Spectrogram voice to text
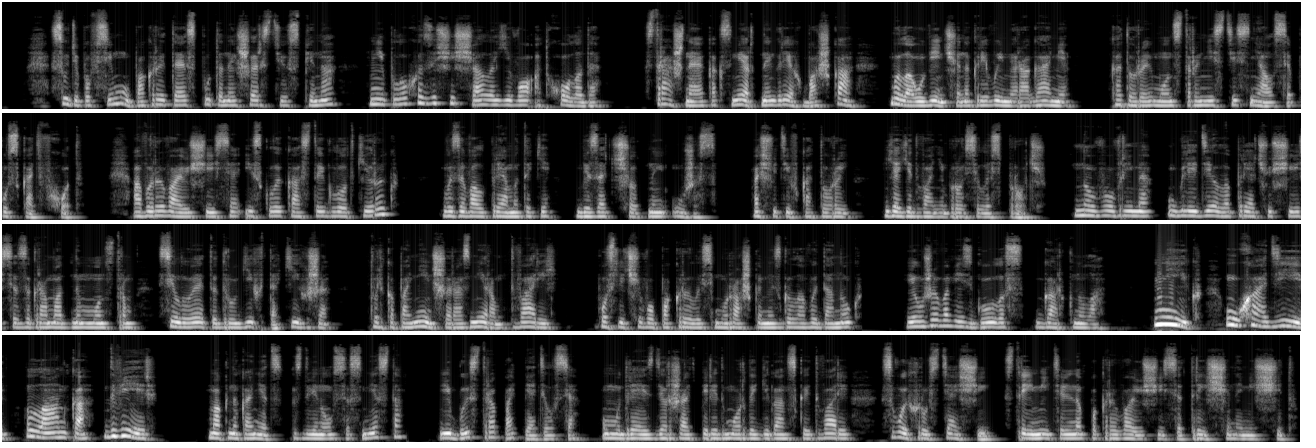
Судя по всему, покрытая спутанной шерстью спина неплохо защищала его от холода. Страшная, как смертный грех, башка была увенчана кривыми рогами, которые монстр не стеснялся пускать в ход. а вырывающийся из клыкастой глотки рык вызывал прямо-таки безотчетный ужас, ощутив который, я едва не бросилась прочь. Но вовремя углядела прячущиеся за громадным монстром силуэты других таких же, только поменьше размером тварей, после чего покрылась мурашками с головы до ног и уже во весь голос гаркнула. «Ник, уходи! Ланка, дверь!» Мак, наконец, сдвинулся с места и быстро попятился, умудряясь держать перед мордой гигантской твари свой хрустящий, стремительно покрывающийся трещинами щит.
